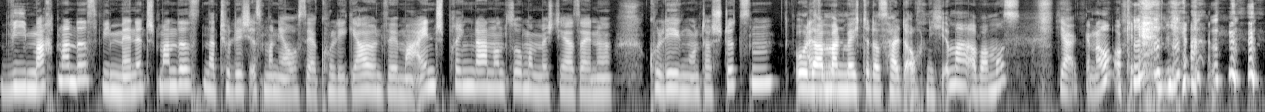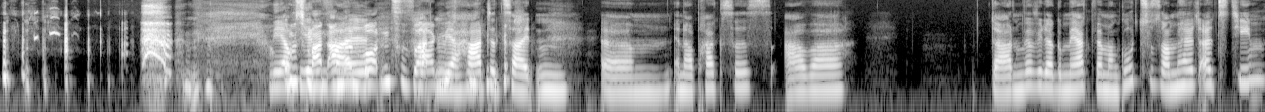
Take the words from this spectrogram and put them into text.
wie macht man das, wie managt man das. Natürlich ist man ja auch sehr kollegial und will mal einspringen dann und so. Man möchte ja seine Kollegen unterstützen. oder Also- man möchte das halt auch nicht immer, aber muss. Ja, genau, okay. Nee, Um es mal in anderen Worten zu sagen. Hatten wir harte Zeiten ähm, in der Praxis, aber da haben wir wieder gemerkt, wenn man gut zusammenhält als Team,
